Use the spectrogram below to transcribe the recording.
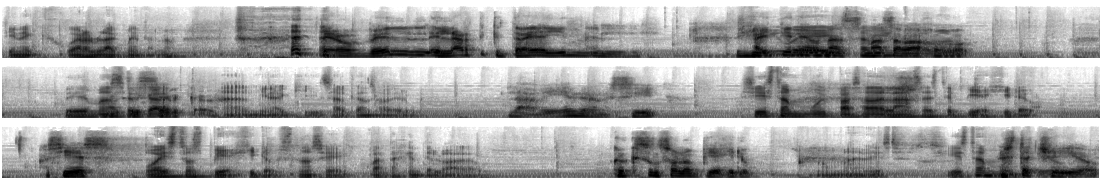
tiene que jugar al black metal, ¿no? Pero ve el, el arte que trae ahí en el. ahí Sí, tiene unas más abajo. De más, más de cerca. cerca. Ah, mira, aquí se alcanza a ver, güey. La verga, sí. Sí, está muy pasada lanza este pie hero. Así es. O estos heroes. No sé cuánta gente lo haga, güey. Creo que es un solo viejero. No mames. Sí, está muy Está chido. chido.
